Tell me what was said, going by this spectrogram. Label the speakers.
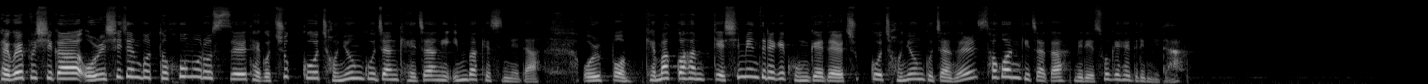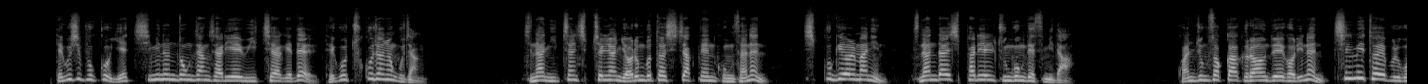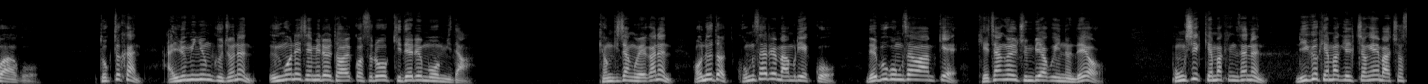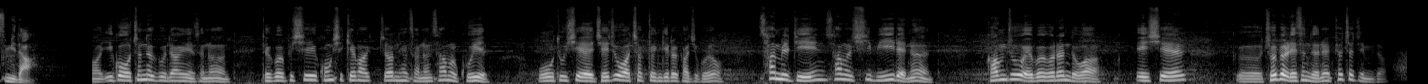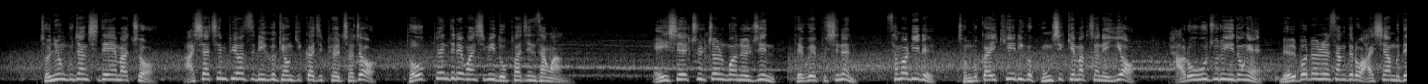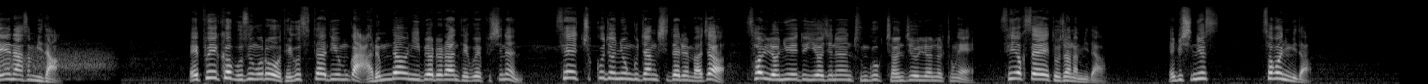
Speaker 1: 대구FC가 올 시즌부터 홈으로 쓸 대구 축구 전용구장 개장이 임박했습니다. 올봄 개막과 함께 시민들에게 공개될 축구 전용구장을 서건 기자가 미리 소개해드립니다.
Speaker 2: 대구시 북구 옛 시민운동장 자리에 위치하게 될 대구 축구 전용구장. 지난 2017년 여름부터 시작된 공사는 19개월 만인 지난달 18일 준공됐습니다. 관중석과 그라운드의 거리는 7m에 불과하고 독특한 알루미늄 구조는 응원의 재미를 더할 것으로 기대를 모읍니다. 경기장 외관은 어느덧 공사를 마무리했고 내부 공사와 함께 개장을 준비하고 있는데요. 공식 개막 행사는 리그 개막 일정에 맞췄습니다.
Speaker 3: 어, 이곳 전력구장에서는 대구 FC 공식 개막전 행사는 3월 9일 오후 2시에 제주와 첫 경기를 가지고요. 3일 뒤인 3월 12일에는 광주 에버그랜드와 ACL 그 조별 예선전이 펼쳐집니다.
Speaker 2: 전용구장 시대에 맞춰 아시아 챔피언스 리그 경기까지 펼쳐져 더욱 팬들의 관심이 높아진 상황. ACL 출전권을 쥔 대구FC는 3월 1일 전북과의 K리그 공식 개막전에 이어 바로 호주로 이동해 멜버른을 상대로 아시아 무대에 나섭니다. FA컵 우승으로 대구 스타디움과 아름다운 이별을 한 대구FC는 새 축구 전용 구장 시대를 맞아 설 연휴에도 이어지는 중국 전지훈련을 통해 새 역사에 도전합니다. MBC 뉴스 서건입니다.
